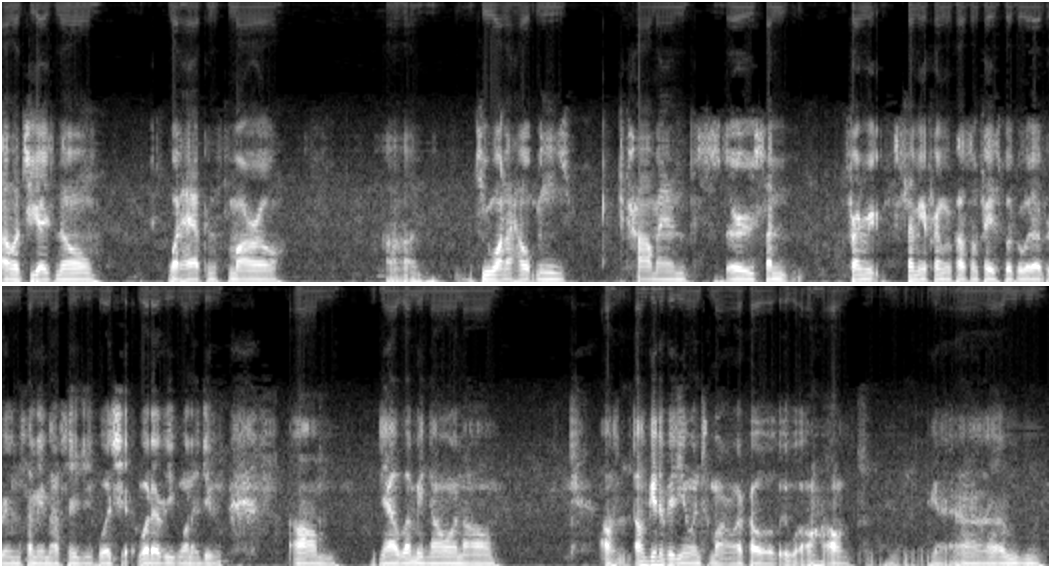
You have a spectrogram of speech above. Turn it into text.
I'll let you guys know what happens tomorrow. Uh, if you want to help me, comment or send friend send me a friend request on Facebook or whatever, and send me a message, which whatever you want to do. Um, yeah, let me know and I'll I'll I'll get a video in tomorrow. I probably will. I'll yeah. Um,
